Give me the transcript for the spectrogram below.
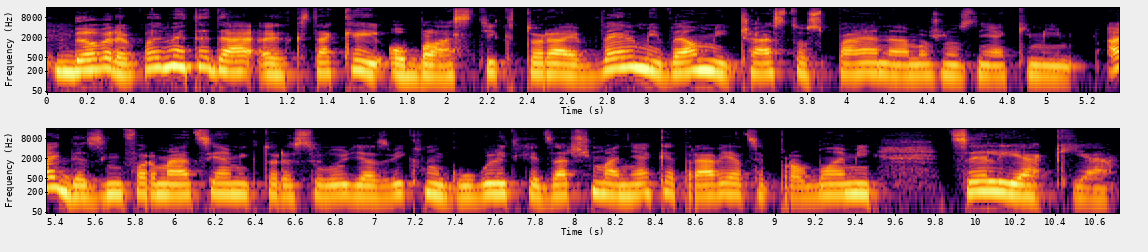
Dobre, poďme teda e, k takej oblasti, ktorá je veľmi, veľmi často spájaná možno s nejakými aj dezinformáciami, ktoré si ľudia zvyknú googliť, keď začnú mať nejaké tráviace problémy. Celiakia.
